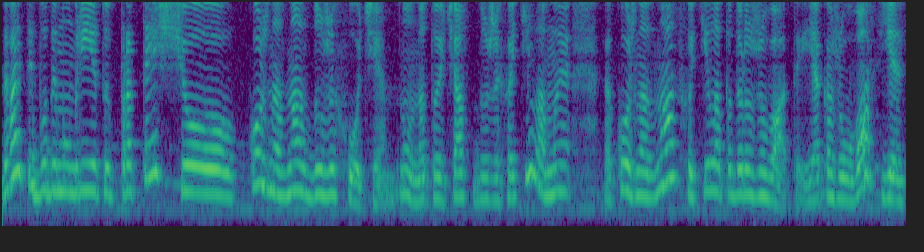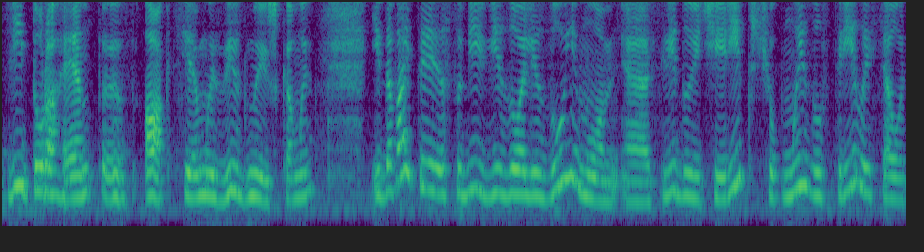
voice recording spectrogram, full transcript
давайте будемо мріяти про те, що кожна з нас дуже хоче. Ну на той час дуже хотіла. Ми е, кожна з нас хотіла подорожувати. Я кажу, у вас є свій турагент з акціями, зі знижками. І давайте собі візуалізуємо е, слідуючий рік, щоб ми зустрілися от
